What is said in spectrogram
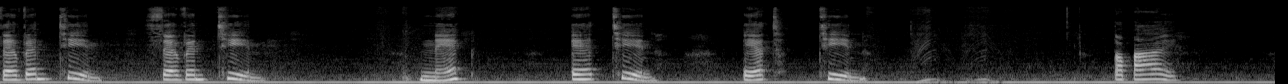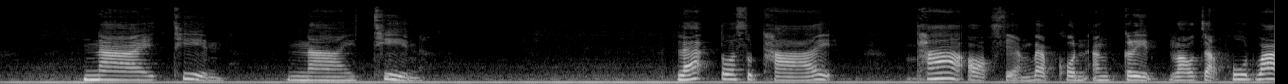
seventeen seventeen next eighteen eighteen ต่อไป nineteen nineteen และตัวสุดท้าย ถ้าออกเสียงแบบคนอังกฤษเราจะพูดว่า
